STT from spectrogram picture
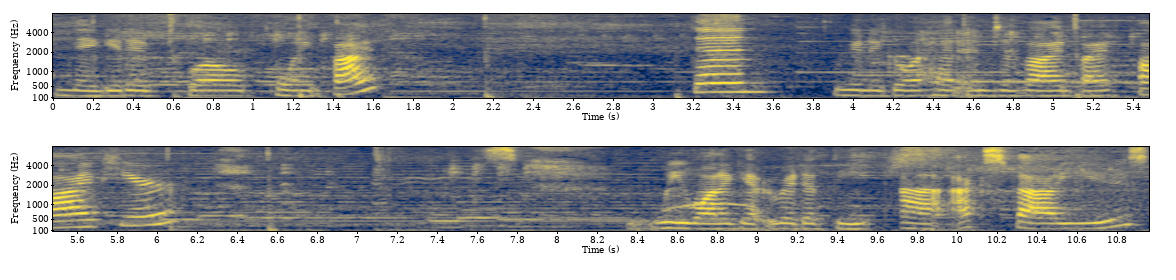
negative 12.5. Then we're going to go ahead and divide by 5 here. We want to get rid of the uh, x values.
